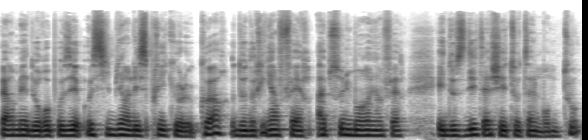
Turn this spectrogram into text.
permet de reposer aussi bien l'esprit que le corps, de ne rien faire, absolument rien faire, et de se détacher totalement de tout.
